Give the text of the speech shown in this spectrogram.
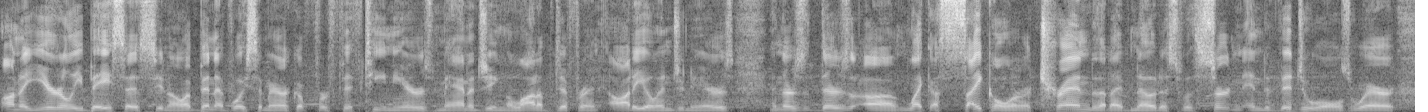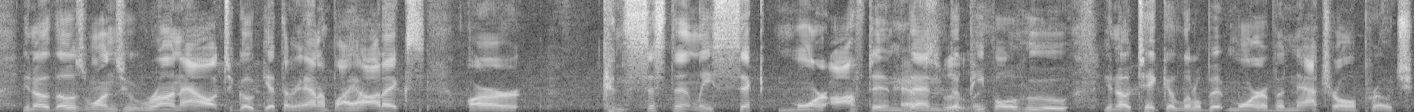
on a yearly basis. You know, I've been at Voice America for 15 years, managing lot of different audio engineers, and there's there's um, like a cycle or a trend that I've noticed with certain individuals where you know those ones who run out to go get their antibiotics are consistently sick more often than the people who you know take a little bit more of a natural approach.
